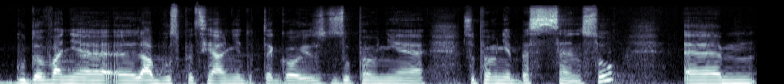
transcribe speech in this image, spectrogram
budowanie e, labu specjalnie do tego jest zupełnie, zupełnie bez sensu. Um,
